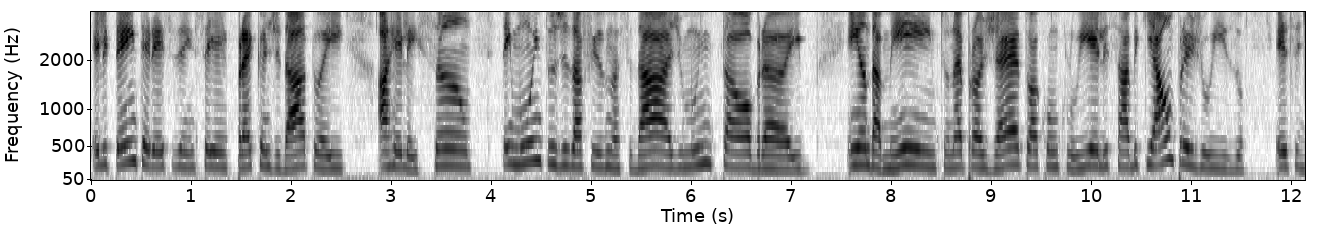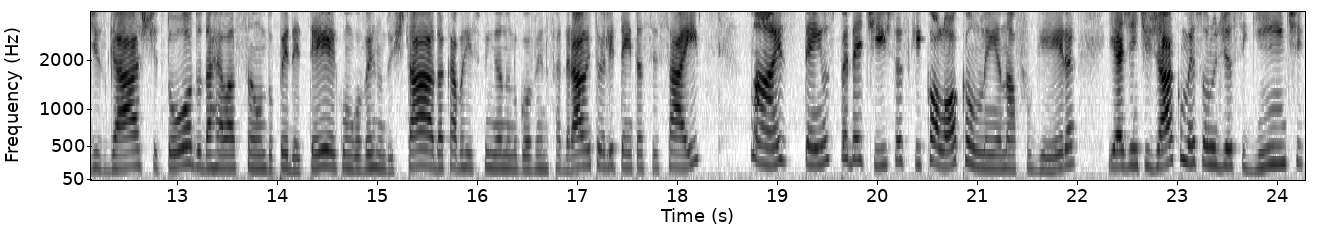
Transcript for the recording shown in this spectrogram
ele tem interesses em ser pré-candidato aí à reeleição, tem muitos desafios na cidade, muita obra aí em andamento, né, projeto a concluir, ele sabe que há um prejuízo esse desgaste todo da relação do PDT com o governo do estado, acaba respingando no governo federal, então ele tenta se sair. Mas tem os pedetistas que colocam lenha na fogueira e a gente já começou no dia seguinte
